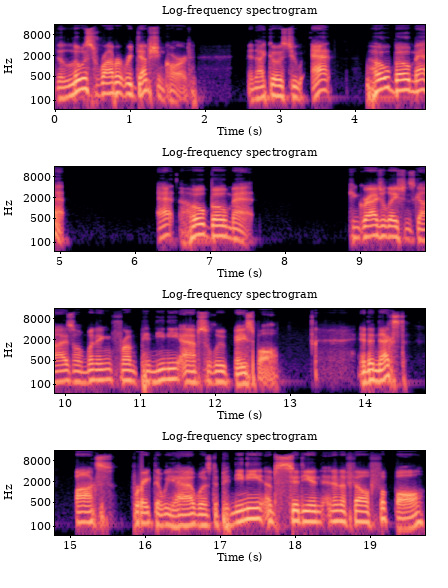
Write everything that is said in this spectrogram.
the Luis Robert redemption card. And that goes to at Hobo Matt. At Hobo Matt. Congratulations, guys, on winning from Panini Absolute Baseball. And the next box break that we had was the Panini Obsidian NFL Football.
